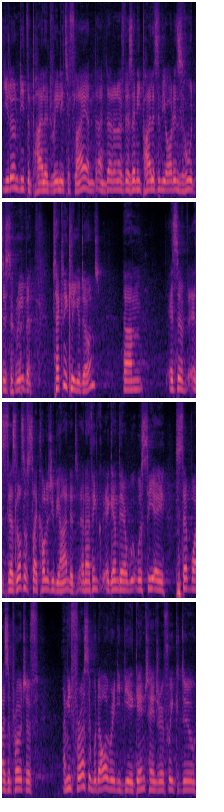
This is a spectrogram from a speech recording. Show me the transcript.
You don't need the pilot really to fly, and, and I don't know if there's any pilots in the audience who would disagree, but technically you don't. Um, it's a, it's, there's lots of psychology behind it, and I think again there we'll see a stepwise approach of. I mean, for us it would already be a game changer if we could do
